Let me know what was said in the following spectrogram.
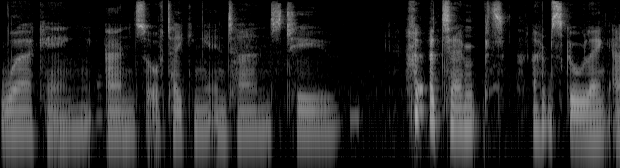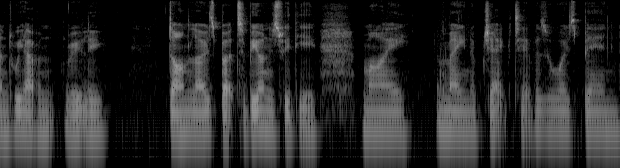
working and sort of taking it in turns to attempt homeschooling and we haven't really done loads, but to be honest with you, my main objective has always been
